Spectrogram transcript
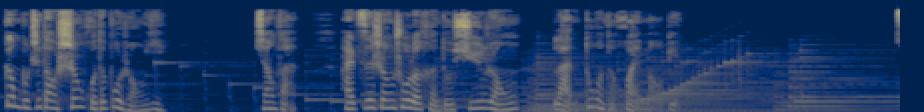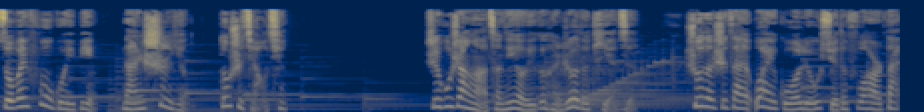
更不知道生活的不容易。相反，还滋生出了很多虚荣、懒惰的坏毛病。所谓富贵病、难适应，都是矫情。知乎上啊，曾经有一个很热的帖子，说的是在外国留学的富二代，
